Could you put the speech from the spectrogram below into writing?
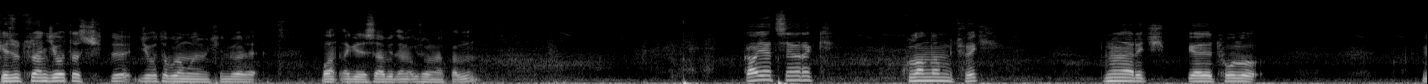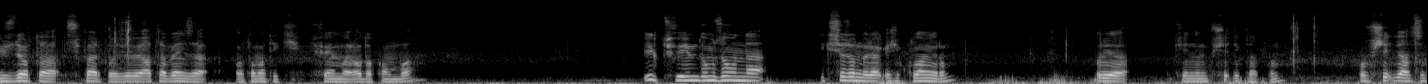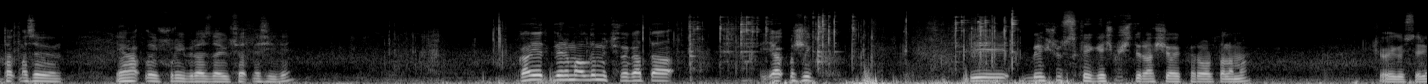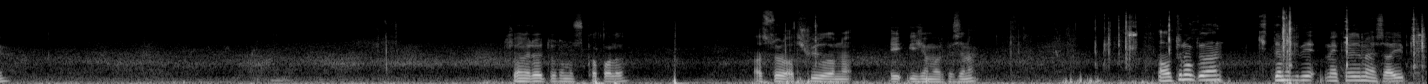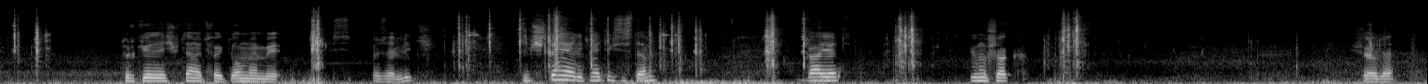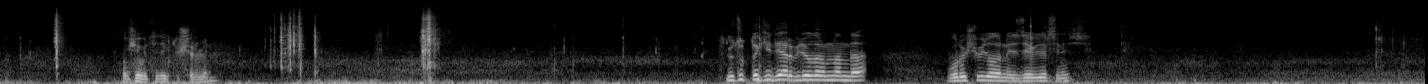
Gezi tutan civatası çıktı. Civata bulamadığım için böyle bantla gezi sabitlemek zorunda kaldım. Gayet severek kullandığım bir tüfek. Bunun hariç bir adet Hulu 104A Superpoze ve Atabenza otomatik tüfeğim var. O da combo. İlk tüfeğim domuz avında 2 sezondur yaklaşık kullanıyorum. Buraya kendim fişeklik taktım. O fişekli aslında takma sebebim yanaklığı şurayı biraz daha yükseltmesiydi. Gayet verim aldığım bir tüfek hatta yaklaşık bir 500 sıkı geçmiştir aşağı yukarı ortalama. Şöyle göstereyim. Şu an red dot'umuz kapalı. Az sonra atış videolarını ekleyeceğim arkasına. Altı noktadan kitlemeli bir mekanizmaya sahip. Türkiye'de hiçbir tane tüfekte olmayan bir özellik. Dipşikten yaylı kinetik sistem. Gayet yumuşak. Şöyle koşa bir tetik düşürelim. YouTube'daki diğer videolarımdan da vuruş videolarını izleyebilirsiniz.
